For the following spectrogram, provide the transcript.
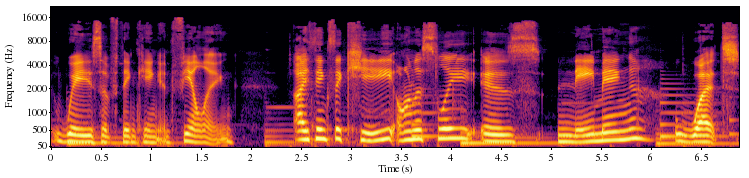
ways of thinking and feeling. I think the key, honestly, is naming what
